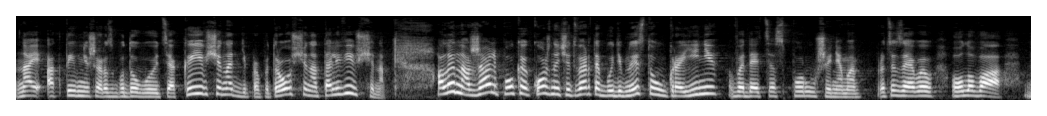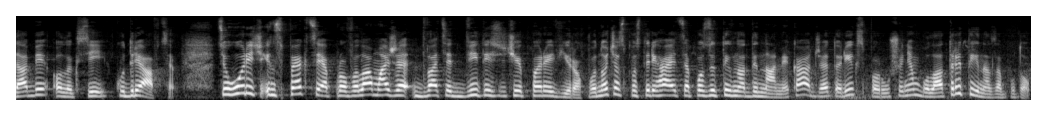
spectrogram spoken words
Найактивніше розбудовуються Київщина, Дніпропетровщина та Львівщина. Але на жаль, поки кожне четверте будівництво в Україні ведеться з порушеннями. Про це заявив голова ДАБІ Олексій Кудрявцев. Цьогоріч інспекція провела майже 22 тисячі перевірок. Водночас спостерігається позитивна динаміка, адже торік з порушенням була третина забудов.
